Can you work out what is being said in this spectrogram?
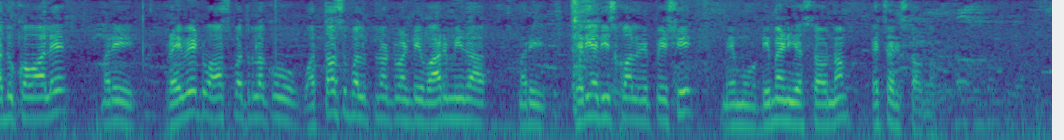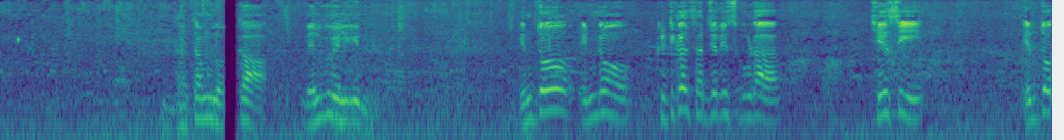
ఆదుకోవాలి. మరి ప్రైవేటు ఆసుపత్రులకు వత్తాసు పలుకుతున్నటువంటి వారి మీద మరి చర్య తీసుకోవాలని చెప్పేసి మేము డిమాండ్ చేస్తా ఉన్నాం హెచ్చరిస్తా ఉన్నాం. గతంలో ఒక వెలుగు వెలిగింది. ఎంతో ఎన్నో క్రిటికల్ సర్జరీస్ కూడా చేసి ఎంతో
